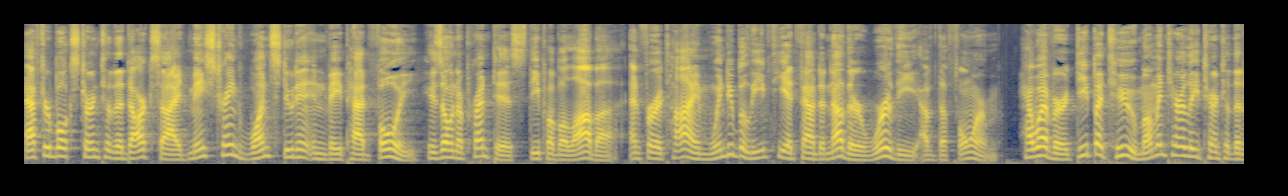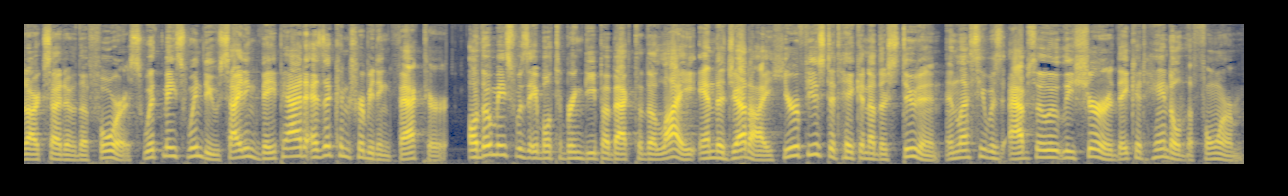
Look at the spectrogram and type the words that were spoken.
After Bulq's turn to the dark side, Mace trained one student in Vaapad fully, his own apprentice, Depa Billaba, and for a time, Windu believed he had found another worthy of the form. However, Depa too momentarily turned to the dark side of the Force, with Mace Windu citing Vaapad as a contributing factor. Although Mace was able to bring Depa back to the light and the Jedi, he refused to take another student unless he was absolutely sure they could handle the form.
